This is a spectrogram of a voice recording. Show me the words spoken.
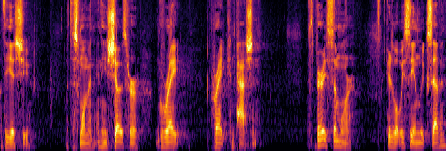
of the issue with this woman, and he shows her great, great compassion. It's very similar. Here's what we see in Luke 7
